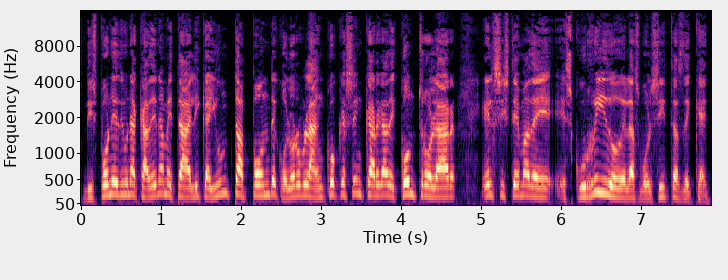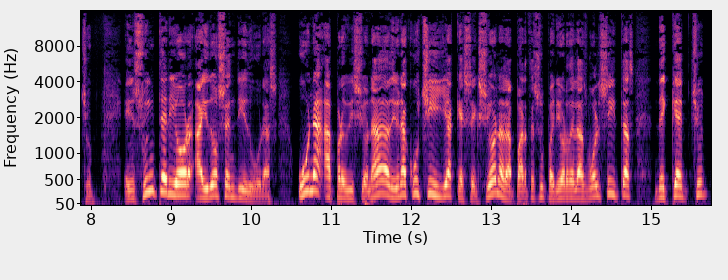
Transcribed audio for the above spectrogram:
dispone de una cadena metálica y un tapón de color blanco que se encarga de controlar el sistema de escurrido de las bolsitas de ketchup. En su interior hay dos hendiduras, una aprovisionada de una cuchilla que secciona la parte superior de las bolsitas de ketchup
